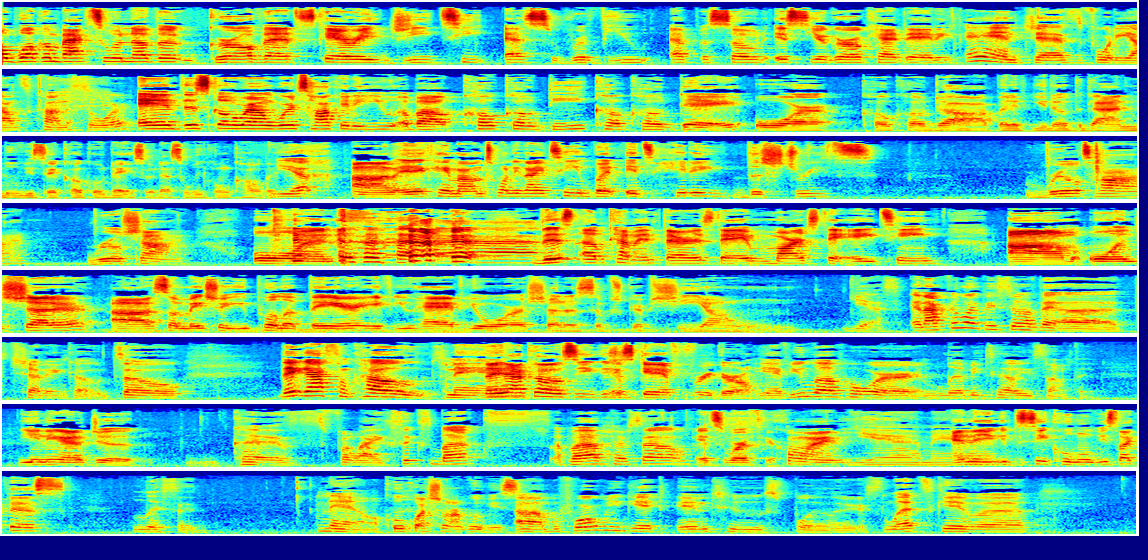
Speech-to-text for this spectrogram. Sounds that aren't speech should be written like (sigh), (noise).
Y'all, welcome back to another Girl That's Scary GTS review episode. It's your girl Cat Daddy. And Jazz 40 ounce connoisseur. And this go round, we're talking to you about Coco D, Coco Day, or Coco Da. But if you know, the guy in the movie said Coco Day, so that's what we're gonna call it. Yep. Um, and it came out in 2019, but it's hitting the streets real time, real shine on (laughs) (laughs) this upcoming Thursday, March the 18th. Um, on Shudder, uh, so make sure you pull up there if you have your Shudder subscription. Yes. And I feel like they still have that uh, shut in code. So they got some codes, man. They got codes, so you can just get in for free, girl. Yeah, if you love horror, let me tell you something. You ain't got to jug. Because for like six bucks a month or so, It's worth your coin. yeah, man. And then you get to see cool movies like this. Listen. Now, Cool question mark movies. uh, before we get into spoilers, let's give a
